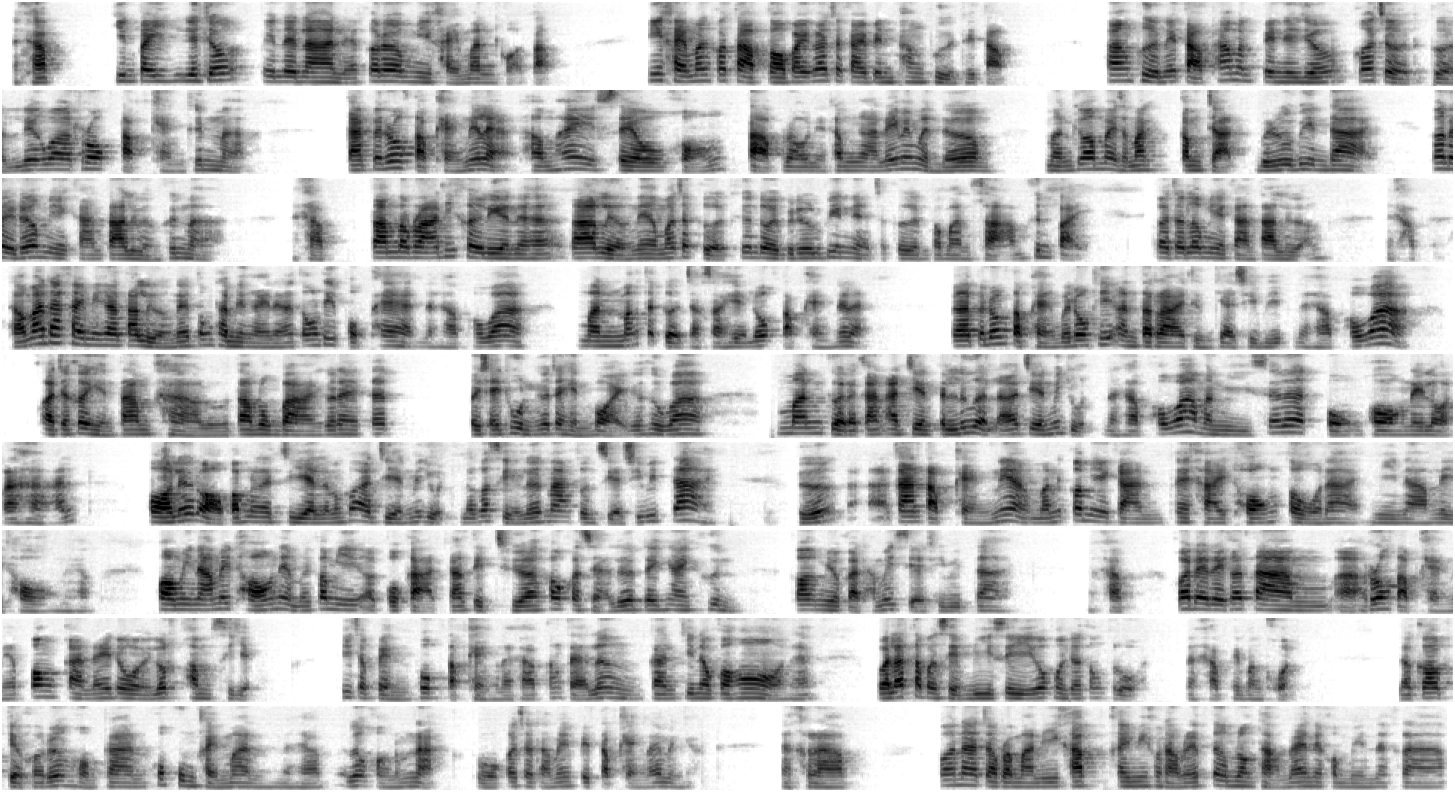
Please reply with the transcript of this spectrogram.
นะครับ กินไปเยอะๆเป็นนานๆเนี่ยก็เริ่มมีไขมันเกาะตับ มีไขมันเกาะตับต่อไปก็จะกลายเป็นพังผืดในตับ พังผืดในตับถ้ามันเป็นเยอะๆก็จะเกิดเรียกว่าโรคตับแข็งขึ้นมา การเป็นโรคตับแข็งนี่แหละทำให้เซลล์ของตับเราเนี่ยทำงานได้ไม่เหมือนเดิม มันก็ไม่สามารถกำจัดบิลิรูบินได้ ก็เลยเริ่มมีอาการตาเหลืองขึ้นมานะครับตามตำราที่เคยเรียนนะฮะตาเหลืองเนี่ยมักจะเกิดขึ้นโดยบิลิรูบินเนี่ยจะเกินประมาณ 3 ขึ้นไป ก็จะเริ่มมีอาการตาเหลืองนะครับ ถามว่าถ้าใครมีการตาเหลืองเนี่ยต้องทำยังไงนะ ต้องรีบพบแพทย์นะครับ เพราะว่ามันมักจะเกิดจากสาเหตุโรคตับแข็งนี่แหละเวลาเป็นโรคตับแข็งเป็นโรคที่อันตรายถึงแก่ชีวิตนะครับ เพราะว่าอาจจะเคยเห็นตามข่าวหรือตามโรงพยาบาลก็ได้ถ้าไปใช้ทุนก็จะเห็นบ่อยก็คือว่ามันเกิดอาการอาเจียนเป็นเลือดแล้วอาเจียนไม่หยุดนะครับ เพราะว่ามันมีเส้นเลือดโป่งพองในหลอดอาหาร พอเลือดออกปั๊บมันอาเจียนแล้วมันก็อาเจียนไม่หยุดแล้วก็เสียเลือดมากจนเสียชีวิตได้ หรืออาการตับแข็งเนี่ยมันก็มีอาการคล้ายๆท้องโตได้ มีน้ำในท้องนะครับ พอมีน้ำในท้องเนี่ยมันก็มีโอกาสการติดเชื้อเข้ากระแสเลือดได้ง่ายขึ้น ก็มีโอกาสทำให้เสียชีวิตได้นะครับก็ใดๆก็ตามโรคตับแข็งเนี่ยป้องกันได้โดยลดความเสี่ยงที่จะเป็นพวกตับแข็งนะครับ ตั้งแต่เรื่องการกินแอลกอฮอล์นะฮะไวรัสตับอักเสบ BC ก็ควรจะต้องตรวจนะครับในบางคน แล้วก็เกี่ยวกับเรื่องของการควบคุมไขมันนะครับ เรื่องของน้ำหนักตัวก็จะทำให้เป็นตับแข็งได้เหมือนกันนะครับ ก็น่าจะประมาณนี้ครับ ใครมีคำถามอะไรเพิ่มเติมลองถามได้ในคอมเมนต์นะครับ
